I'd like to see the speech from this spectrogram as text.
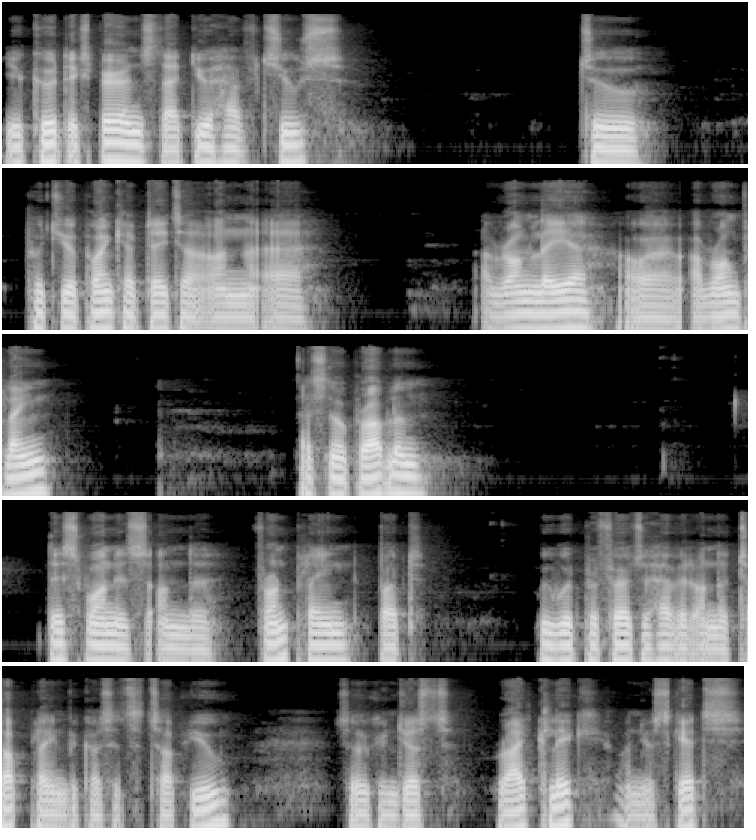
you could experience that you have choose to put your PointCab data on a, a wrong layer or a, a wrong plane. That's no problem. This one is on the front plane, but we would prefer to have it on the top plane because it's a top view. So you can just right click on your sketch,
